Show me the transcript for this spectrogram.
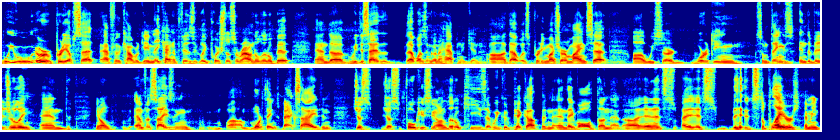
we we were pretty upset after the Calvert game. They kind of physically pushed us around a little bit, and uh, we decided that that wasn't going to happen again. Uh, that was pretty much our mindset. Uh, we started working some things individually, and you know, emphasizing uh, more things, backside and just just focusing on little keys that we could pick up, and, and they've all done that. Uh, and it's it's it's the players. I mean,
